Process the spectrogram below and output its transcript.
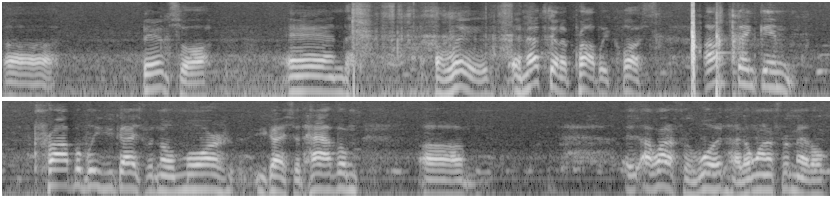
uh, bandsaw and a lathe and that's going to probably cost I'm thinking probably you guys would know more you guys that have them um, I want it for wood I don't want it for metal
